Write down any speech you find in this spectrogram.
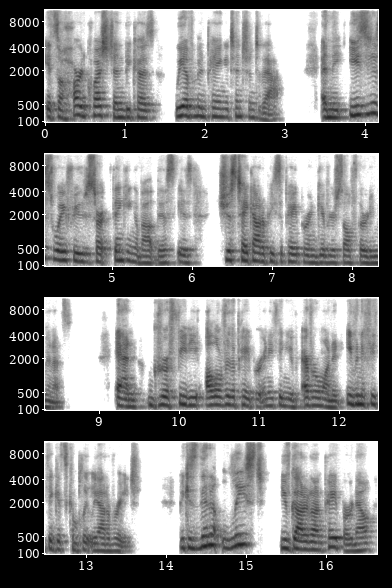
It's a hard question because we haven't been paying attention to that. And the easiest way for you to start thinking about this is just take out a piece of paper and give yourself 30 minutes and graffiti all over the paper anything you've ever wanted, even if you think it's completely out of reach. Because then at least you've got it on paper. Now,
